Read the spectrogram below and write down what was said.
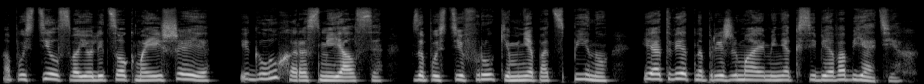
опустил свое лицо к моей шее и глухо рассмеялся, запустив руки мне под спину и ответно прижимая меня к себе в объятиях.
